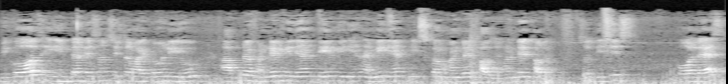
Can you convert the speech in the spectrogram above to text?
because in international system I told you after 100 million 10 million a million it's come 100,000 100,000 so this is called as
